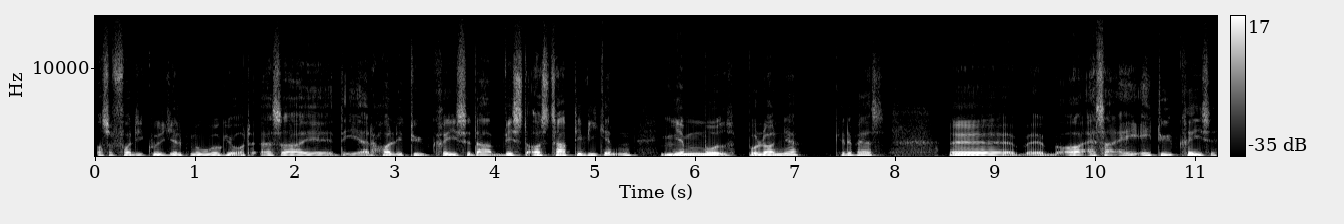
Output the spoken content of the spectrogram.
Og så får de Gud hjælp med uafgjort. Altså, øh, det er et hold i dyb krise, der er vist også tabt i weekenden mm. hjemme mod Bologna. Kan det passe? Øh, øh, og altså er, er i dyb krise.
